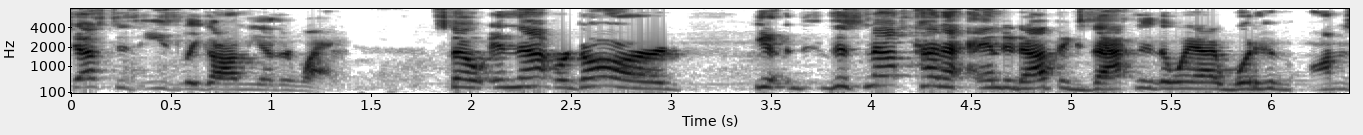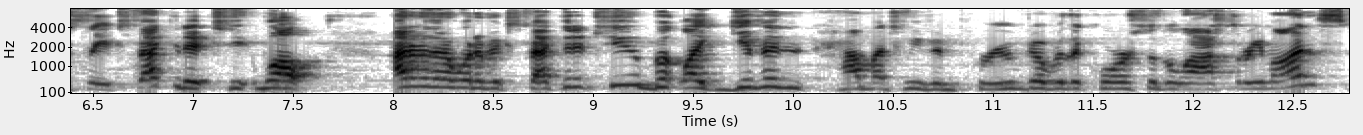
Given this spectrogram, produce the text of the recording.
just as easily gone the other way. So in that regard, you know, this match kind of ended up exactly the way I would have honestly expected it to. Well, I don't know that I would have expected it to, but like given how much we've improved over the course of the last three months,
